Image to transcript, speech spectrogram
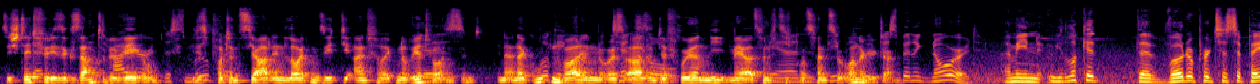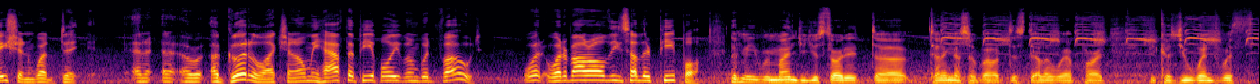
Sie steht für diese gesamte Bewegung, die das Potenzial in Leuten sieht, die einfach ignoriert worden sind. In einer guten Wahl in den USA sind ja früher nie mehr als 50 Prozent zur Urne gegangen. I mean, we look at the voter participation. What a, a, a good election, only half the people even would vote. What what about all these other people? Let me remind you. You started uh, telling us about this Delaware part because you went with.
